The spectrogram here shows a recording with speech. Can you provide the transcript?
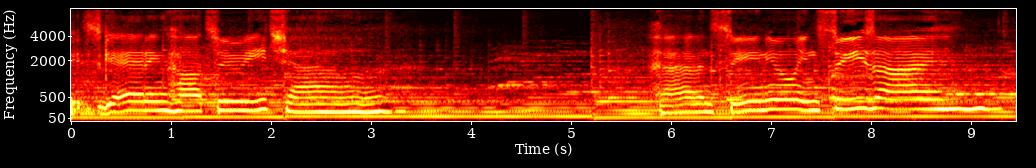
It's getting hard to reach out Haven't seen you in seasons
